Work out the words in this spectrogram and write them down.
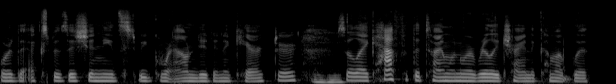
or the exposition needs to be grounded in a character. So, like half of the time when we're really trying to come up with,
